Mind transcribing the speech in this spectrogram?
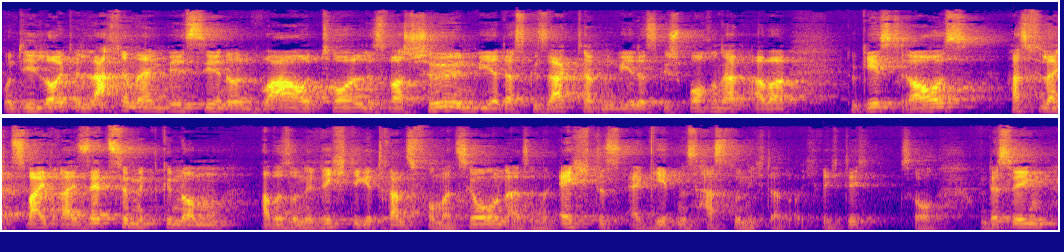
und die Leute lachen ein bisschen und wow, toll, es war schön, wie er das gesagt hat und wie er das gesprochen hat, aber du gehst raus, hast vielleicht zwei, drei Sätze mitgenommen aber so eine richtige Transformation, also ein echtes Ergebnis hast du nicht dadurch, richtig? So. Und deswegen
